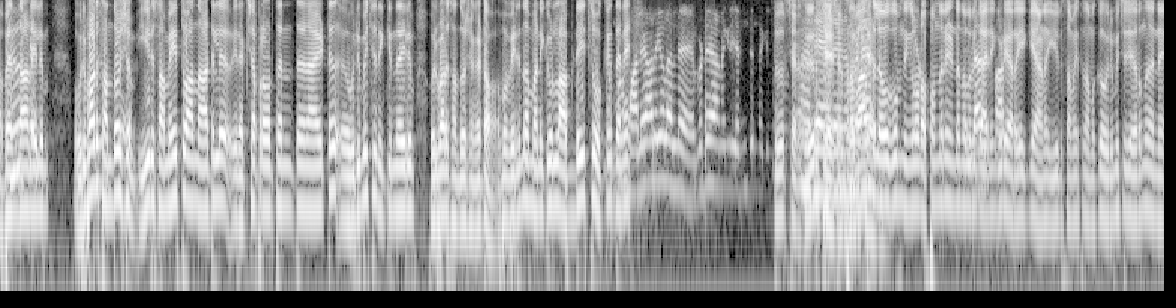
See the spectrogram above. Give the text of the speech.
അപ്പൊ എന്താണേലും ഒരുപാട് സന്തോഷം. ഈ ഒരു സമയത്തും ആ നാട്ടിൽ രക്ഷാപ്രവർത്തനത്തിനായിട്ട് ഒരുമിച്ച് നിൽക്കുന്നതിലും ഒരുപാട് സന്തോഷം കേട്ടോ. അപ്പൊ വരുന്ന മണിക്കൂറിലെ അപ്ഡേറ്റ്സും ഒക്കെ തന്നെ മലയാളികളല്ലേ? എവിടെയാണെങ്കിലും എന്തുണ്ടെങ്കിലും തീർച്ചയായിട്ടും തീർച്ചയായിട്ടും. പ്രവാസ ലോകവും നിങ്ങളോടൊപ്പം തന്നെ ഉണ്ടെന്നുള്ള ഒരു കാര്യം കൂടി അറിയിക്കുകയാണ്. ഈ ഒരു സമയത്ത് നമുക്ക് ഒരുമിച്ച് ചേർന്ന് തന്നെ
